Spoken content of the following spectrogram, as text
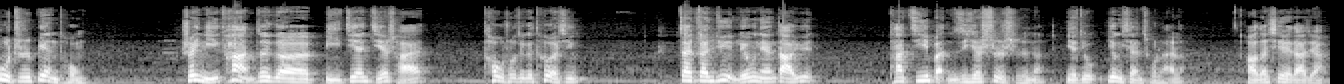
不知变通，所以你一看这个比肩劫财，透出这个特性，再根据流年大运，它基本的这些事实呢，也就映现出来了。好的，谢谢大家。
